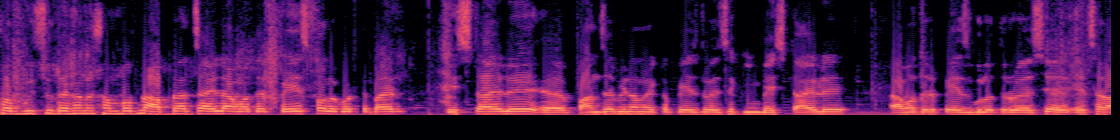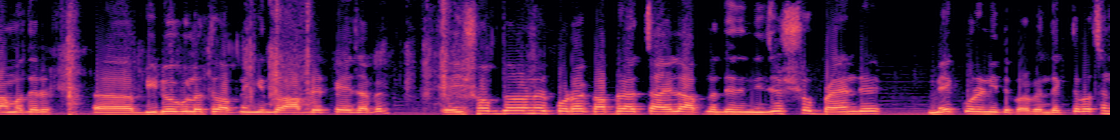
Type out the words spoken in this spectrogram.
সব কিছু দেখানো সম্ভব না। আপনারা চাইলে আমাদের পেজ ফলো করতে পারেন। স্টাইলে পাঞ্জাবি নামে একটা পেজ রয়েছে, কিংবা স্টাইলে আমাদের পেজগুলোতে রয়েছে। এছাড়া আমাদের ভিডিওগুলোতেও আপনি কিন্তু আপডেট পেয়ে যাবেন। এই সব ধরনের প্রোডাক্ট আপনারা চাইলে আপনাদের নিজস্ব ব্র্যান্ডে মেক করে নিতে পারবেন। দেখতে পাচ্ছেন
